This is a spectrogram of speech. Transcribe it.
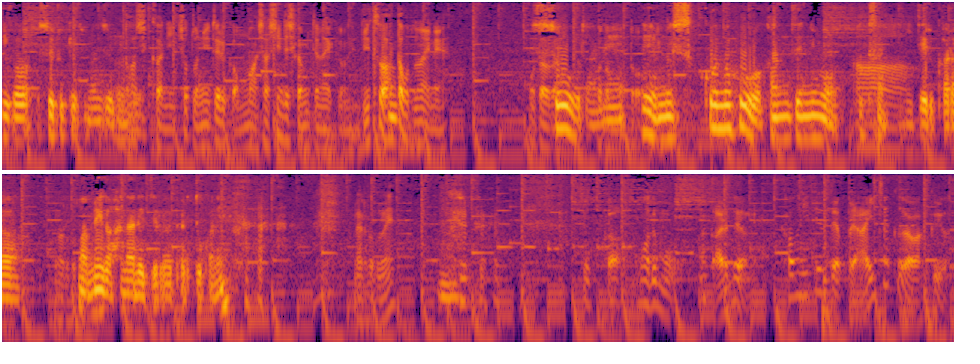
気がするけどな、自。確かにちょっと似てるかも。まあ写真でしか見てないけどね、実は会ったことないね。お互いそうだねと。。で、息子の方は完全にもう奥さんに似てるから。まあ目が離れてるあたりとかね。なるほどね。うん そっか。まあでも、なんかあれだよね。顔似てるとやっぱり愛着が湧くよね。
